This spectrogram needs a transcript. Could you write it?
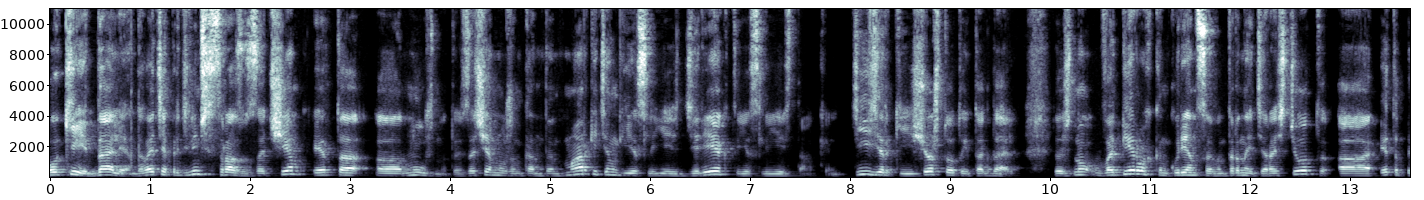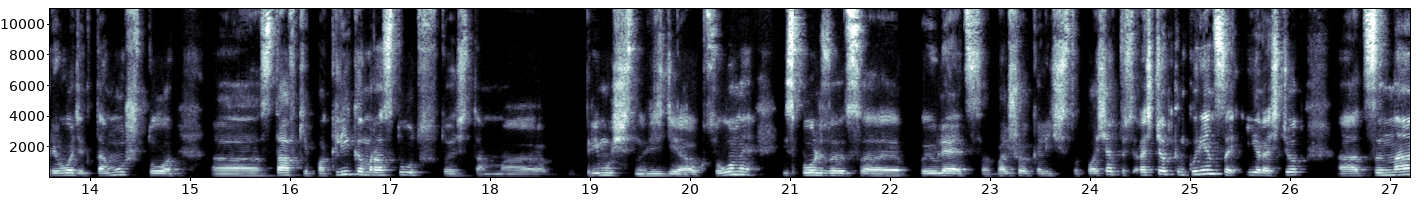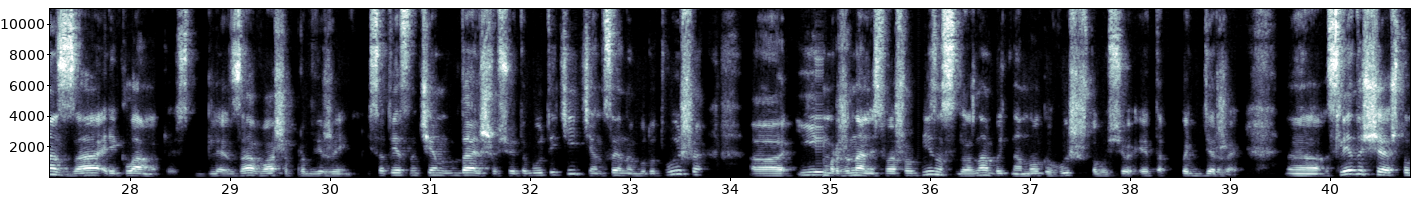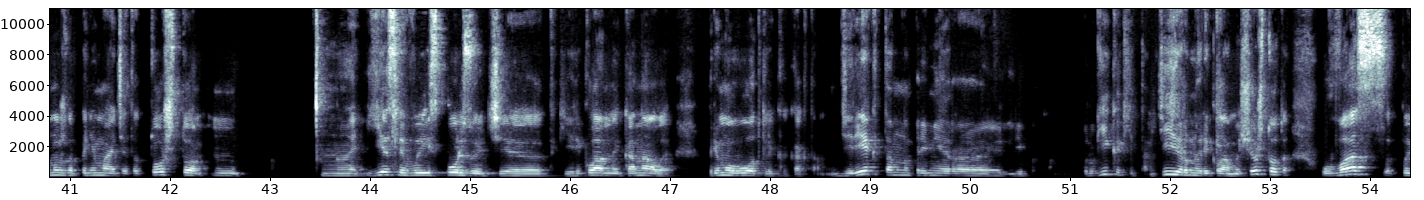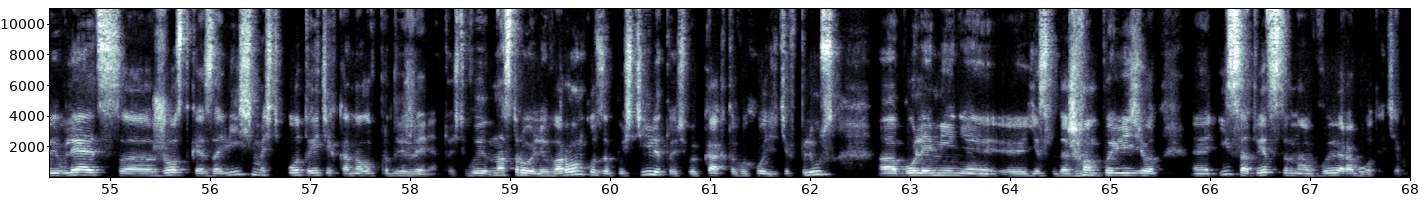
Окей, далее. Давайте определимся сразу, зачем это э, нужно. То есть зачем нужен контент-маркетинг, если есть директ, если есть там тизерки, еще что-то и так далее. То есть, ну, во-первых, конкуренция в интернете растет, а это приводит к тому, что э, ставки по кликам растут, то есть там э, преимущественно везде аукционы используются, появляется большое количество площадок, то есть растет конкуренция и растет а, цена за рекламу, то есть для, за ваше продвижение. И, соответственно, чем дальше все это будет идти, тем цены будут выше, а, и маржинальность вашего бизнеса должна быть намного выше, чтобы все это поддержать. А, следующее, что нужно понимать, это то, что если вы используете такие рекламные каналы прямого отклика, как там Директ, там, например, э, либо там, другие какие-то там тизерную рекламу, еще что-то, у вас появляется жесткая зависимость от этих каналов продвижения. То есть вы настроили воронку, запустили, то есть вы как-то выходите в плюс, более-менее, э, если даже вам повезет, э, и, соответственно, вы работаете.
